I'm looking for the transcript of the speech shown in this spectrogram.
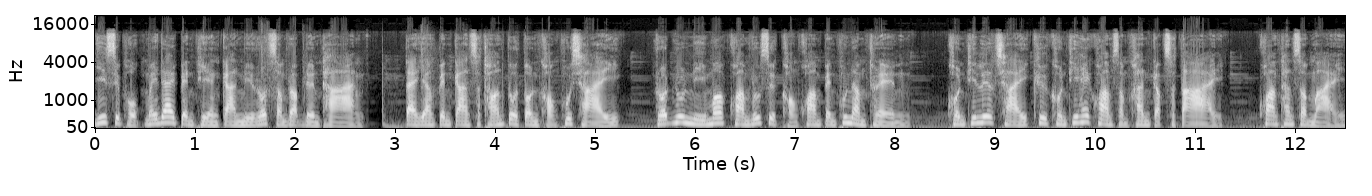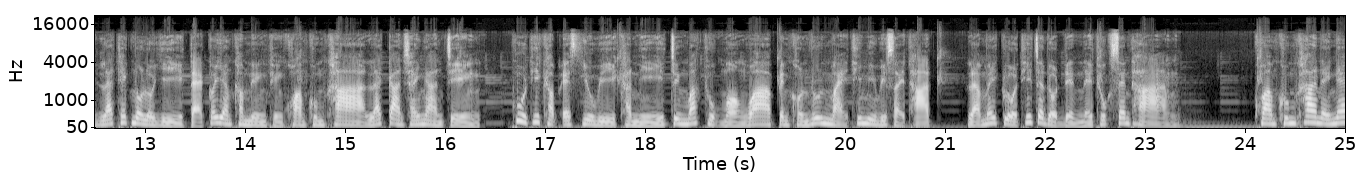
2026 ไม่ได้เป็นเพียงการมีรถสำหรับเดินทาง แต่ยังเป็นการสะท้อนตัวตนของผู้ใช้ รถรุ่นนี้มอบความรู้สึกของความเป็นผู้นำเทรนด์ คนที่เลือกใช้คือคนที่ให้ความสำคัญกับสไตล์ ความทันสมัยและเทคโนโลยี แต่ก็ยังคำนึงถึงความคุ้มค่าและการใช้งานจริง ผู้ที่ขับ SUV คันนี้จึงมักถูกมองว่าเป็นคนรุ่นใหม่ที่มีวิสัยทัศน์ และไม่กลัวที่จะโดดเด่นในทุกเส้นทาง ความคุ้มค่าในแง่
